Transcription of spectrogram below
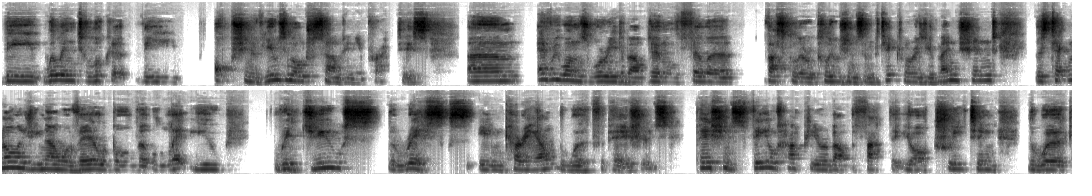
be willing to look at the option of using ultrasound in your practice. Um, everyone's worried about dermal filler vascular occlusions in particular, as you've mentioned. There's technology now available that will let you reduce the risks in carrying out the work for patients. Patients feel happier about the fact that you're treating the work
